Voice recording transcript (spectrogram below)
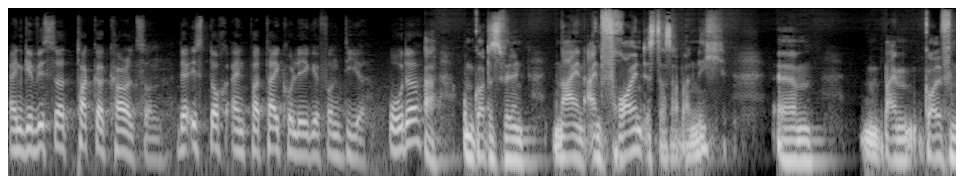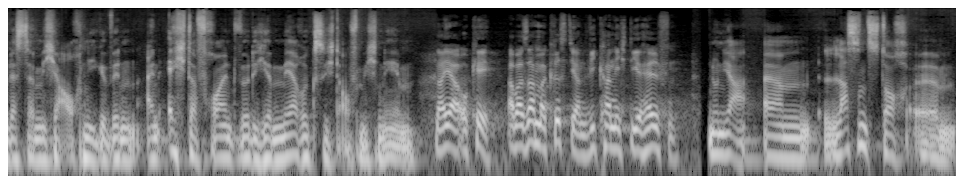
Ein gewisser Tucker Carlson. Der ist doch ein Parteikollege von dir, oder? Ah, um Gottes Willen. Nein, ein Freund ist das aber nicht. Ähm, beim Golfen lässt er mich ja auch nie gewinnen. Ein echter Freund würde hier mehr Rücksicht auf mich nehmen. Naja, okay. Aber sag mal, Christian, wie kann ich dir helfen? Nun ja, ähm, lass uns doch ähm,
